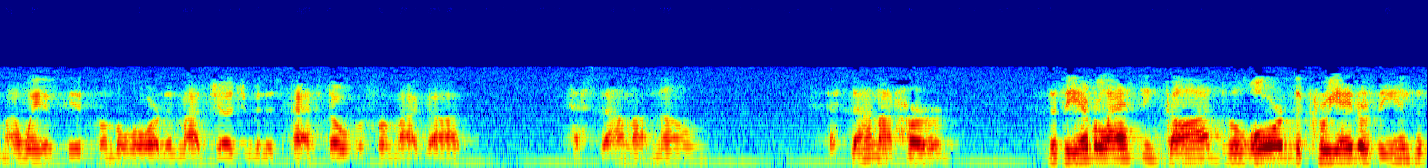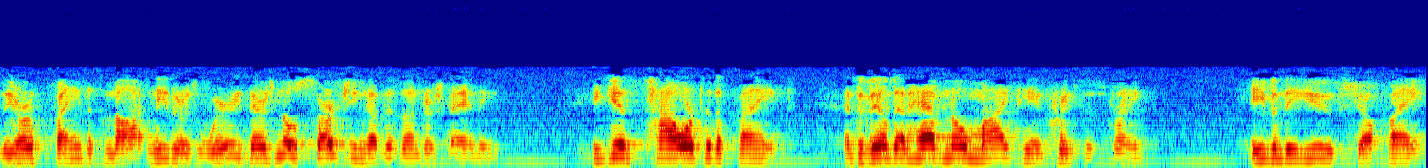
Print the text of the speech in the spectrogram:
My way is hid from the Lord, and my judgment is passed over from my God? Hast thou not known? Hast thou not heard? That the everlasting God, the Lord, the Creator of the ends of the earth, fainteth not, neither is weary. There's no searching of his understanding. He gives power to the faint, and to them that have no might he increases strength. Even the youth shall faint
